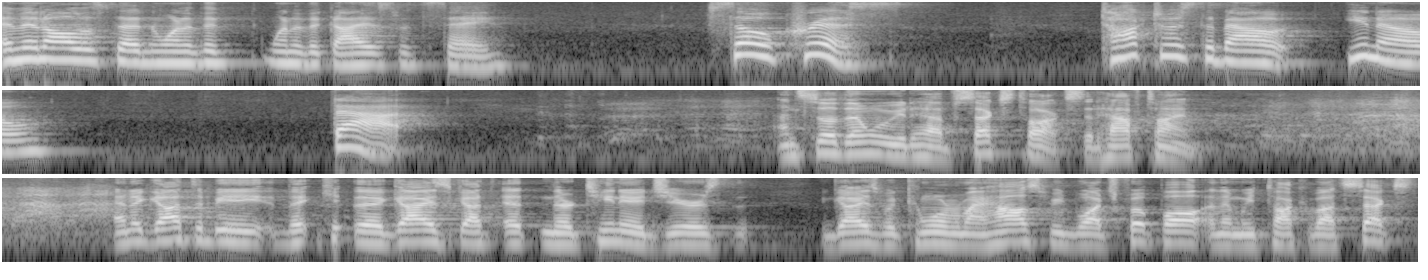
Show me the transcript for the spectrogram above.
And then all of a sudden, one of the, one of the guys would say, So, Chris, talk to us about you know, that. And so then we would have sex talks at halftime. And it got to be, the, the guys got, in their teenage years, the guys would come over to my house, we'd watch football, and then we'd talk about sex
